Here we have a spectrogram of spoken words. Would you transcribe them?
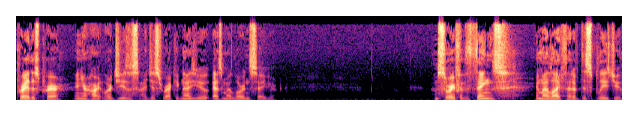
Pray this prayer in your heart Lord Jesus, I just recognize you as my Lord and Savior. I'm sorry for the things in my life that have displeased you.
